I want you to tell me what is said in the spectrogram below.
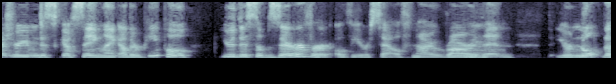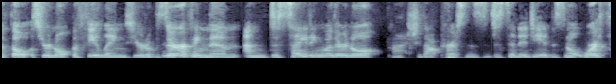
as you're even discussing like other people you're this observer of yourself now rather Mhm. than you're not the thoughts you're not the feelings you're observing them and deciding whether or not actually that person's just an idiot it's not worth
